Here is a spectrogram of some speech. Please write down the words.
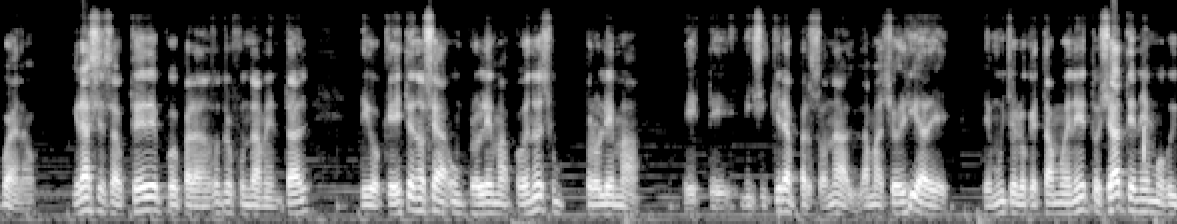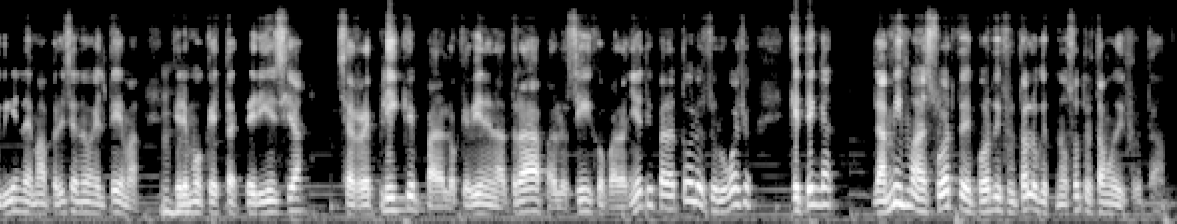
Bueno, gracias a ustedes, pues para nosotros es fundamental, digo, que este no sea un problema, porque no es un problema este, ni siquiera personal. La mayoría de, de muchos de los que estamos en esto ya tenemos vivienda y demás, pero ese no es el tema. Queremos que esta experiencia se replique para los que vienen atrás, para los hijos, para los nietos y para todos los uruguayos que tengan la misma suerte de poder disfrutar lo que nosotros estamos disfrutando.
